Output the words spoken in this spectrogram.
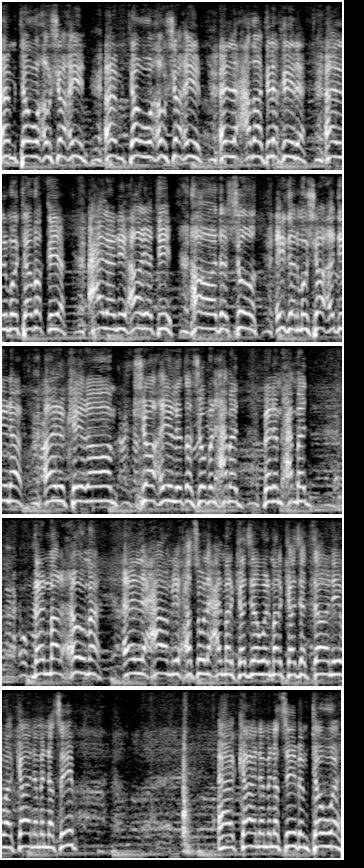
متوه وشاهين متوه وشاهين اللحظات الأخيرة المتبقية على نهاية هذا الشوط. اذا مشاهدينا الكرام شاهين لطرشو بن حمد بن محمد بن مرحومة العامري حصوله على المركز الأول المركز الثاني وكان من نصيب كان من نصيب متوه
